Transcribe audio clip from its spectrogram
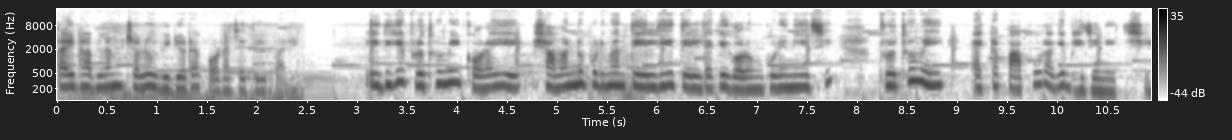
তাই ভাবলাম চলো ভিডিওটা করা যেতেই পারে। এইদিকে প্রথমেই কড়াইয়ে সামান্য পরিমাণ তেল দিয়ে তেলটাকে গরম করে নিয়েছি। প্রথমেই একটা পাঁপড় আগে ভেজে নিচ্ছি।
